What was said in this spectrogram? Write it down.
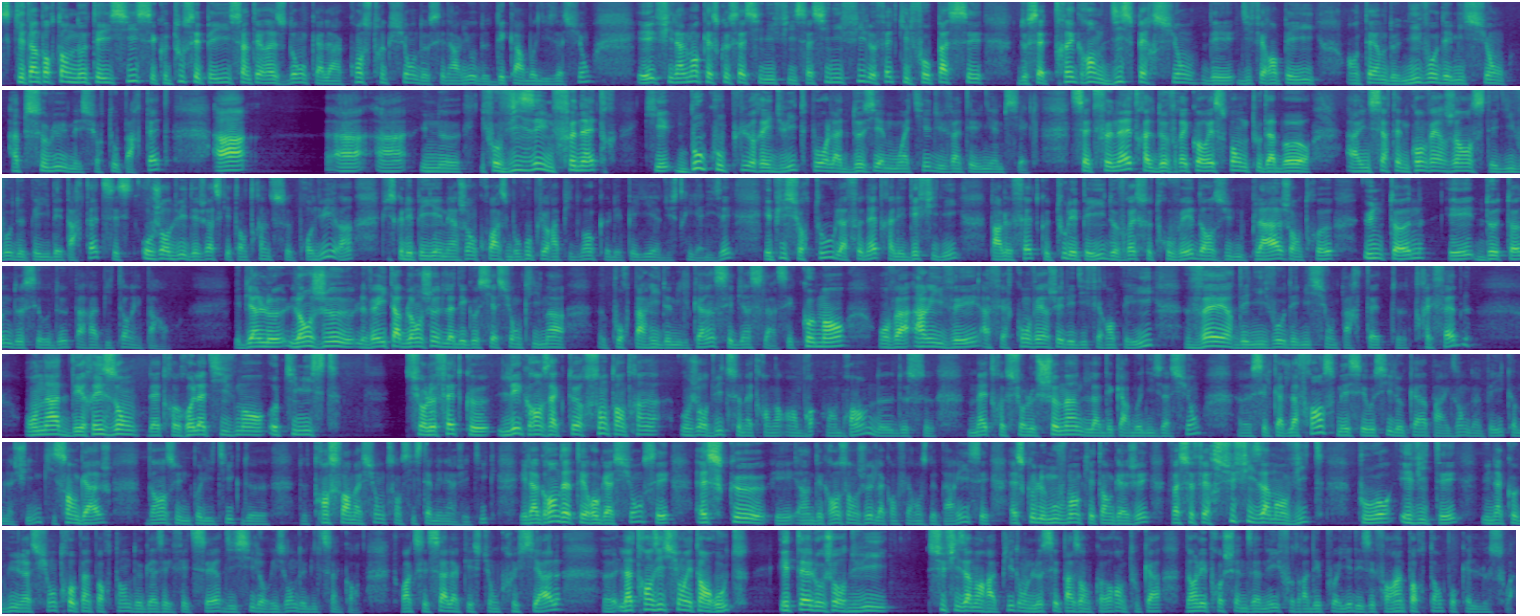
Ce qui est important de noter ici, c'est que tous ces pays s'intéressent donc à la construction de scénarios de décarbonisation. Et finalement, qu'est-ce que ça signifie? Ça signifie le fait qu'il faut passer de cette très grande dispersion des différents pays en termes de niveau d'émissions absolu, mais surtout par tête, à, une... Il faut viser une fenêtre qui est beaucoup plus réduite pour la deuxième moitié du XXIe siècle. Cette fenêtre, elle devrait correspondre tout d'abord à une certaine convergence des niveaux de PIB par tête. C'est aujourd'hui déjà ce qui est en train de se produire, hein, puisque les pays émergents croissent beaucoup plus rapidement que les pays industrialisés. Et puis surtout, la fenêtre, elle est définie par le fait que tous les pays devraient se trouver dans une plage entre une tonne et deux tonnes de CO2 par habitant et par an. Eh bien, l'enjeu, le, véritable enjeu de la négociation climat euh, pour Paris 2015, c'est bien cela. C'est comment on va arriver à faire converger les différents pays vers des niveaux d'émissions par tête très faibles. On a des raisons d'être relativement optimistes sur le fait que les grands acteurs sont en train aujourd'hui de se mettre en, branle, de, se mettre sur le chemin de la décarbonisation. Euh, c'est le cas de la France, mais c'est aussi le cas, par exemple, d'un pays comme la Chine, qui s'engage dans une politique de, transformation de son système énergétique. Et la grande interrogation, c'est est-ce que, et un des grands enjeux de la conférence de Paris, c'est est-ce que le mouvement qui est engagé va se faire suffisamment vite pour éviter une accumulation trop importante de gaz à effet de serre d'ici l'horizon 2050 Je crois que c'est ça la question cruciale. Euh, transition est en route. Est-elle aujourd'hui suffisamment rapide? On ne le sait pas encore. En tout cas, dans les prochaines années, il faudra déployer des efforts importants pour qu'elle le soit.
